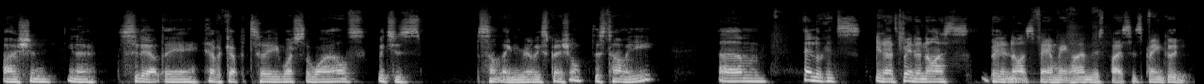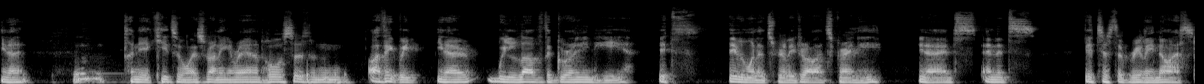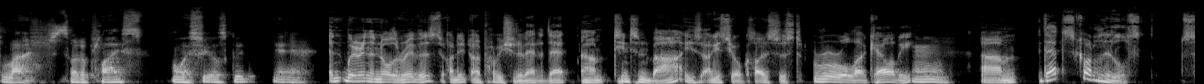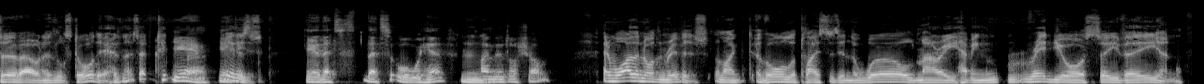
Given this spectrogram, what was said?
ocean. You know, sit out there, have a cup of tea, watch the whales, which is something really special this time of year. Um, and look, it's you know it's been a nice been a nice family home. This place it's been good. You know, plenty of kids always running around, horses, and I think we you know we love the green here. It's even when it's really dry, it's green here. You know, it's and it's it's just a really nice, lush sort of place. Always feels good. Yeah. And we're in the Northern Rivers. I, did, I probably should have added that. Um, Tintenbar is, I guess, your closest rural locality. Um, that's got a little servo and a little store there, hasn't it? Is that Yeah, Bar? yeah, it just- is. Yeah, that's that's all we have. One little shop. And why the Northern Rivers? Like, of all the places in the world, Murray, having read your CV and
